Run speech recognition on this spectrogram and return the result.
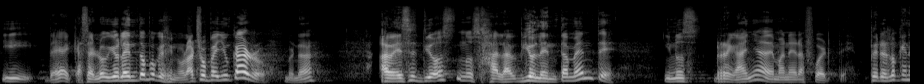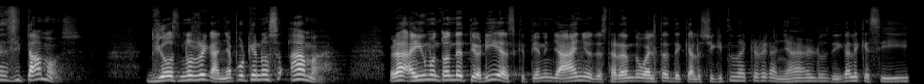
Y hay que hacerlo violento porque si no lo atropella un carro, ¿verdad? A veces Dios nos jala violentamente y nos regaña de manera fuerte, pero es lo que necesitamos. Dios nos regaña porque nos ama. Hay un montón de teorías que tienen ya años de estar dando vueltas de que a los chiquitos no hay que regañarlos, dígale que sí,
